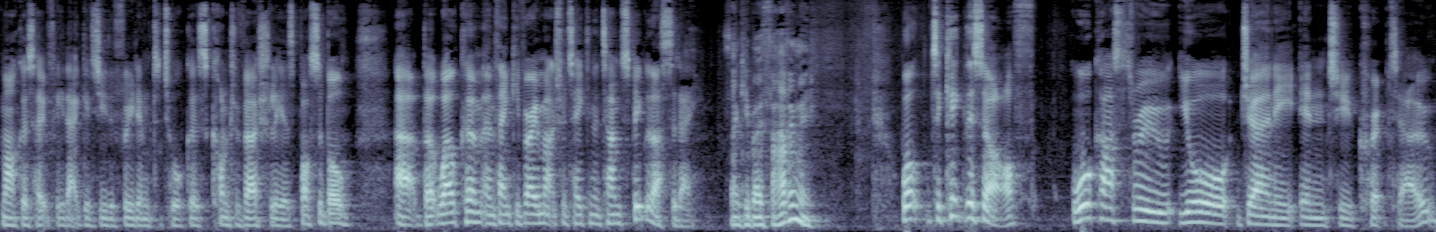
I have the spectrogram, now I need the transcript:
Marcus, hopefully that gives you the freedom to talk as controversially as possible. Uh, but welcome and thank you very much for taking the time to speak with us today. Thank you both for having me. Well, to kick this off, walk us through your journey into crypto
